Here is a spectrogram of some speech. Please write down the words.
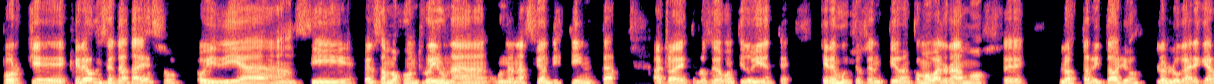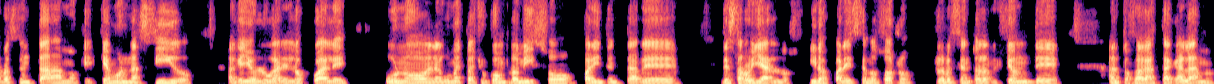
porque creo que se trata de eso. Hoy día, si pensamos construir una, una nación distinta, a través de este proceso constituyente, tiene mucho sentido en cómo valoramos eh, los territorios, los lugares que representamos, que, hemos nacido, aquellos lugares en los cuales uno en algún momento ha hecho un compromiso para intentar eh, desarrollarlos. Y nos parece a nosotros, represento a la región de Antofagasta, Calama,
